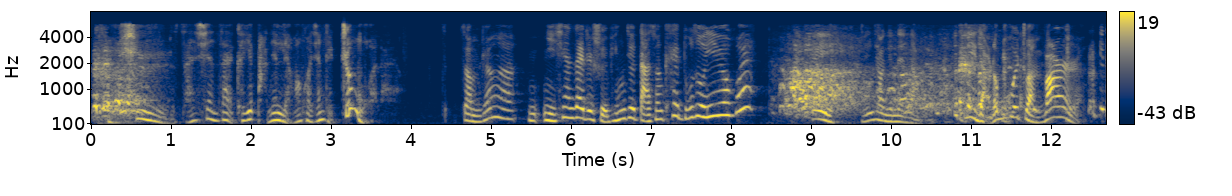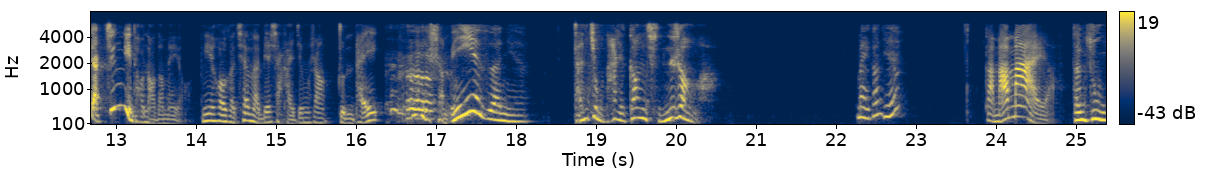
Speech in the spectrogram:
可是咱现在可以把那两万块钱给挣回来啊！怎怎么着啊？你你现在这水平就打算开独奏音乐会？哎，您瞧您那脑袋，一点都不会转弯儿啊，一点经济头脑都没有。你以后可千万别下海经商，准赔。你什么意思啊你？咱就拿这钢琴上啊，卖钢琴？干嘛卖呀？咱租。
